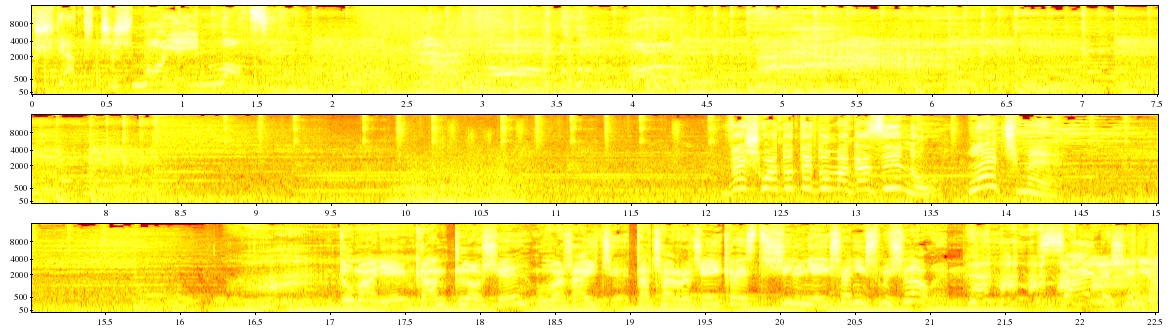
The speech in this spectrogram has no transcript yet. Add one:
Doświadczysz mojej mocy. Weszła do tego magazynu! Lećmy! Dumanie, Gantlosie, uważajcie. Ta czarodziejka jest silniejsza niż myślałem. Zajmę się nią!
